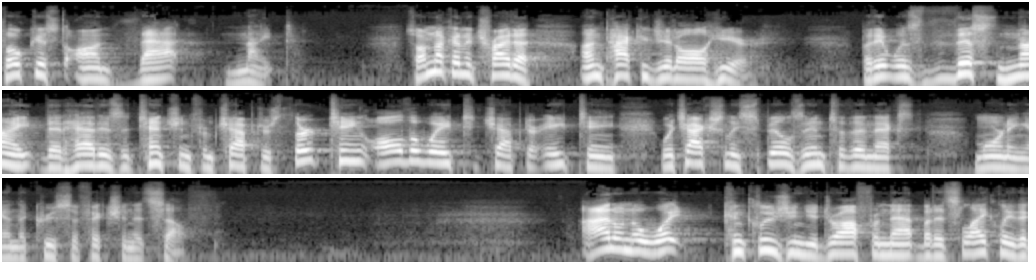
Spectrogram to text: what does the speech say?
focused on that night. So I'm not going to try to unpackage it all here. But it was this night that had his attention from chapters 13 all the way to chapter 18, which actually spills into the next morning and the crucifixion itself. I don't know what conclusion you draw from that, but it's likely the,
